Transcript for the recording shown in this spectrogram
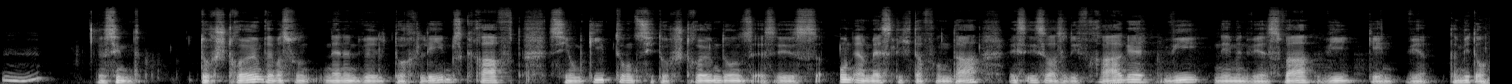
Mhm. Wir sind durchströmt, wenn man es so nennen will, durch Lebenskraft. Sie umgibt uns, sie durchströmt uns. Es ist unermesslich davon da. Es ist also die Frage, wie nehmen wir es wahr? Wie gehen wir damit um?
